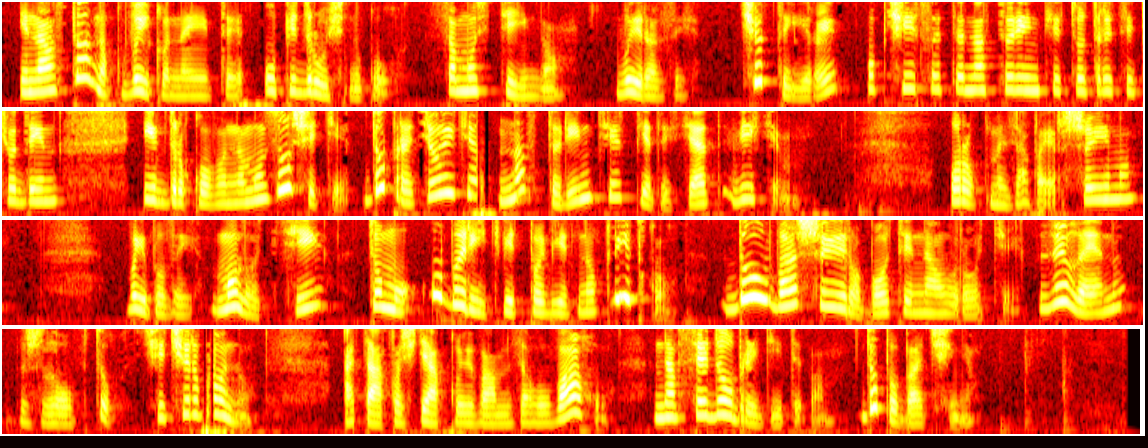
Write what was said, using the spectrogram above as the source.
І наостанок виконаєте у підручнику самостійно вирази 4, обчислите на сторінці 131 і в друкованому зошиті допрацюєте на сторінці 58. Урок ми завершуємо. Ви були молодці, тому оберіть відповідну квітку до вашої роботи на уроці зелену, жовту чи червону. А також дякую вам за увагу. На все добре, діти вам. До побачення!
